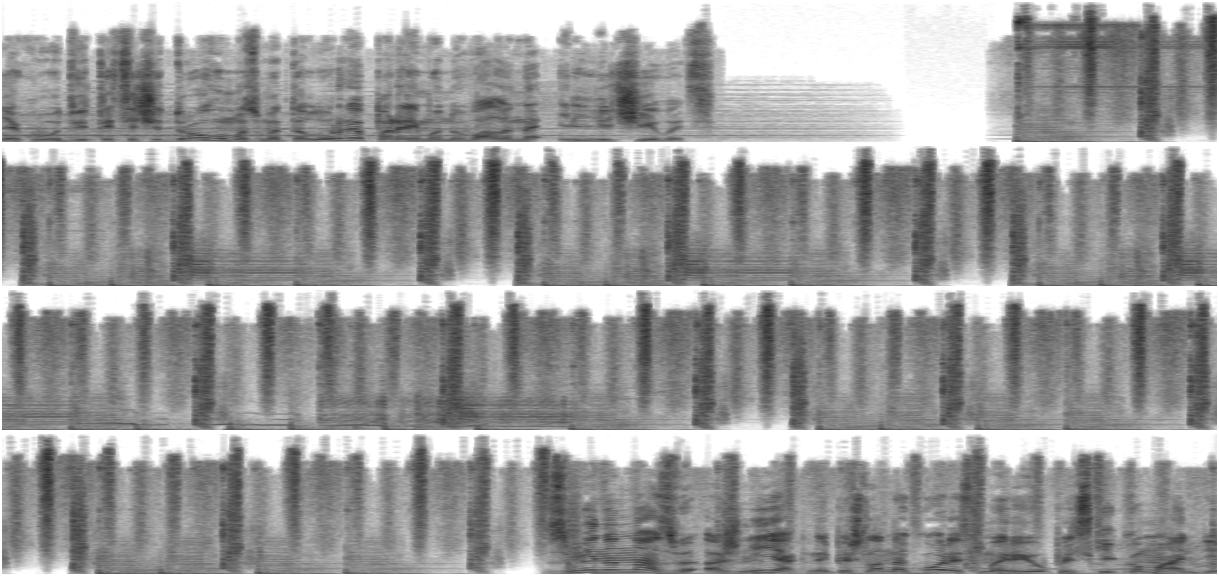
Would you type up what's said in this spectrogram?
яку у 2002-му з металурга перейменували на Іллічівець. Назви аж ніяк не пішла на користь маріупольській команді,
